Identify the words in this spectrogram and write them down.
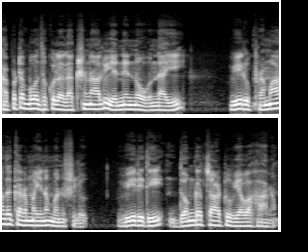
కపట బోధకుల లక్షణాలు ఎన్నెన్నో ఉన్నాయి. వీరు ప్రమాదకరమైన మనుషులు. వీరిది దొంగచాటు వ్యవహారం.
